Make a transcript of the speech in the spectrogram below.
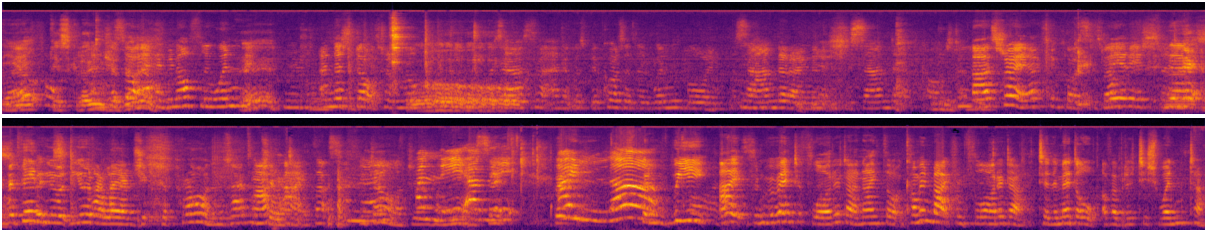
You're up dreadful. to And scrounge I your thought it had been awfully windy. Yeah. Mm. And this doctor wrote told me it was Oh. asthma and it was because of the wind blowing the sand around it. It was the sand that had caused it. That's right, that can cause it as well. Various But, things. but then you're, you're allergic to prawns, aren't Aye, you? aye, that's a food allergy. Honey, I'm honey, sick. I love. When we, I, when we went to Florida, and I thought coming back from Florida to the middle of a British winter,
